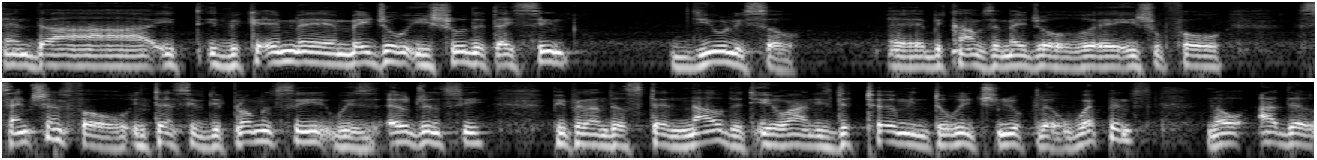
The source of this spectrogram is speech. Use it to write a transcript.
And uh, it, it, became a major issue that I think duly so uh, becomes a major uh, issue for sanctions, for intensive diplomacy with urgency. People understand now that Iran is determined to reach nuclear weapons. No other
